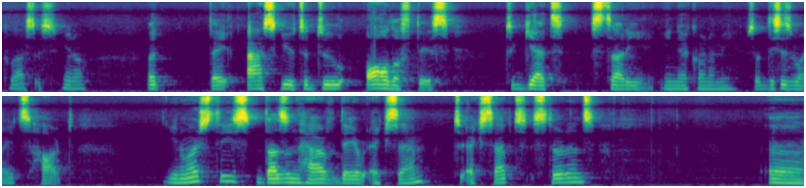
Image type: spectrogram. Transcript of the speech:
classes you know? But they ask you to do all of this to get study in economy. So this is why it's hard. Universities doesn't have their exam to accept students uh,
